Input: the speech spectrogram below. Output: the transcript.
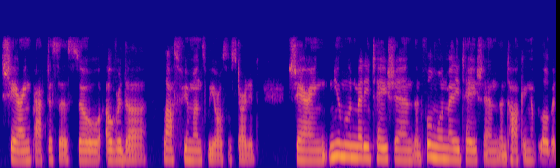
sharing practices. So over the last few months, we also started sharing new moon meditations and full moon meditations and talking a little bit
